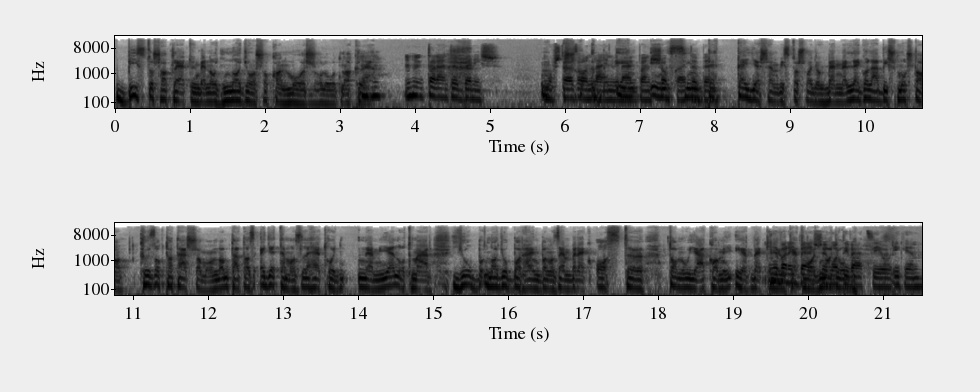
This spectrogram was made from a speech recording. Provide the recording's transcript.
biztosak lehetünk benne, hogy nagyon sokan morzsolódnak le. Uh-huh. Uh-huh, talán többen is. Most az online világban én, én sokkal többen teljesen biztos vagyok benne, legalábbis most a közoktatásra mondom, tehát az egyetem az lehet, hogy nem ilyen, ott már jobb, nagyobb arányban az emberek azt tanulják, ami érdekli ja, őket. Van egy vagy nagyobb... motiváció, igen,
